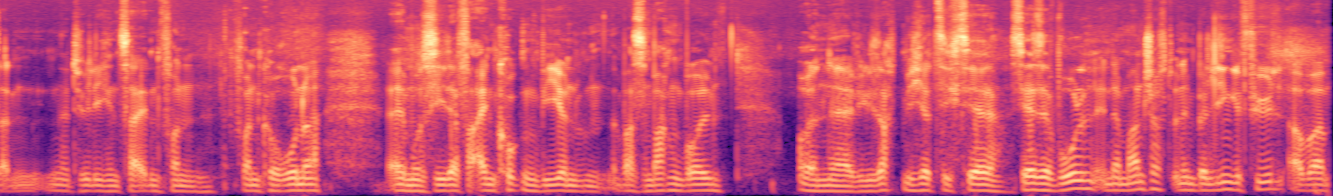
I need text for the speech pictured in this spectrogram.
dann natürlich in Zeiten von, von Corona äh, muss jeder Verein gucken, wie und was sie machen wollen. Und äh, wie gesagt, mich hat sich sehr, sehr, sehr wohl in der Mannschaft und in Berlin gefühlt, aber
